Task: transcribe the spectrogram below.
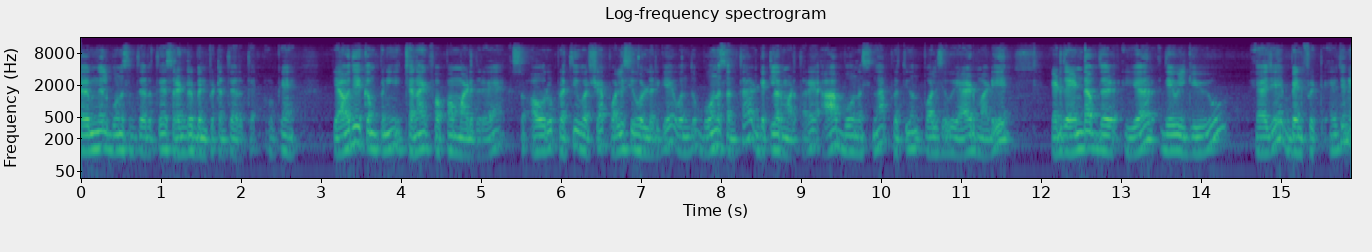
ಟರ್ಮಿನಲ್ ಬೋನಸ್ ಅಂತ ಇರುತ್ತೆ ಸರೆಂಡರ್ ಬೆನಿಫಿಟ್ ಅಂತ ಇರುತ್ತೆ ಓಕೆ ಯಾವುದೇ ಕಂಪನಿ ಚೆನ್ನಾಗಿ ಪರ್ಫಾರ್ಮ್ ಮಾಡಿದರೆ ಸೊ ಅವರು ಪ್ರತಿ ವರ್ಷ ಪಾಲಿಸಿ ಹೋಲ್ಡರ್ಗೆ ಒಂದು ಬೋನಸ್ ಅಂತ ಡಿಕ್ಲೇರ್ ಮಾಡ್ತಾರೆ. ಆ ಬೋನಸ್ನ ಪ್ರತಿಯೊಂದು ಪಾಲಿಸಿಗೂ ಆ್ಯಡ್ ಮಾಡಿ at the end of the year they will give you as a benefit as an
